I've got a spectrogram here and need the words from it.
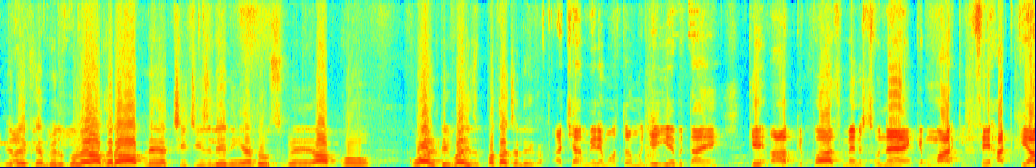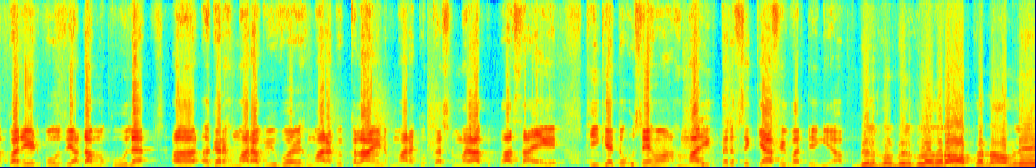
ये देखें बिल्कुल अगर आपने अच्छी चीज़ लेनी है तो उसमें आपको क्वालिटी वाइज पता चलेगा। अच्छा मेरे मोहतर मुझे ये बताएँ कि आपके पास मैंने सुना है कि मार्केट से हट के आपका रेट बहुत ज़्यादा मकूल है। आ, अगर हमारा व्यूवर हमारा कोई क्लाइंट हमारा कोई कस्टमर आपके पास आए ठीक है तो उसे हम, हमारी तरफ़ से क्या फेवर देंगे आप? बिल्कुल बिल्कुल अगर आपका नाम ले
